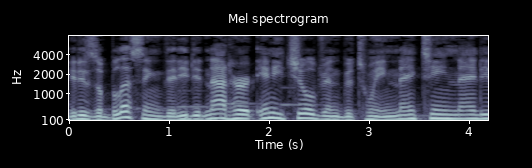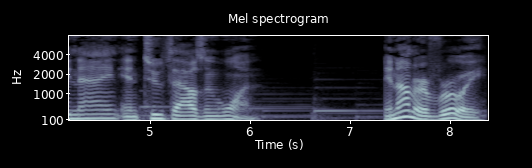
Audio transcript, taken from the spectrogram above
it is a blessing that he did not hurt any children between 1999 and 2001. In honor of Roy,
